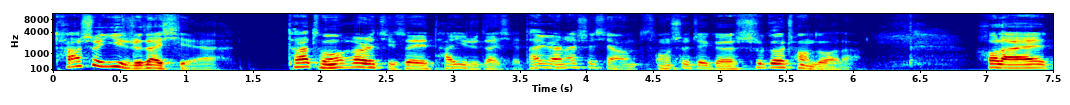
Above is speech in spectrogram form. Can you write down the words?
他是一直在写，他从二十几岁他一直在写。他原来是想从事这个诗歌创作的，后来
